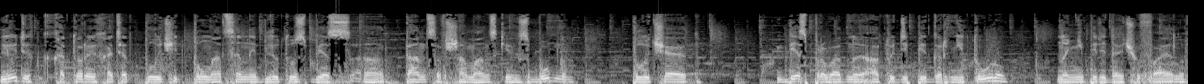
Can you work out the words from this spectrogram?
люди, которые хотят получить полноценный Bluetooth без э, танцев шаманских с бубном, получают беспроводную от UDP гарнитуру, но не передачу файлов.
